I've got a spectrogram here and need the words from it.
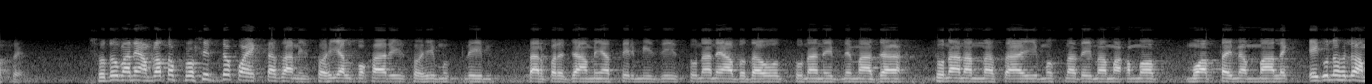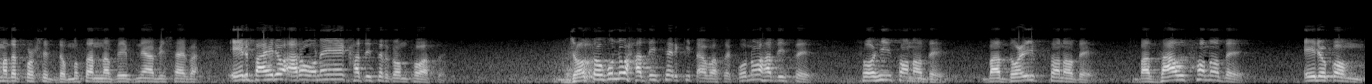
আছে, শুধু মানে আমরা তো প্রসিদ্ধ কয়েকটা জানি, সহি আল বখারি সহি মুসলিম, তারপরে জামিয়া তিরমিজি, সুনানে আবুদাউদ সুনান ইবনে মাজা সুনান আন্নাসাই, মুসনাদ ইমাম মাহমদ মুয়াত্তা ইমাম মালিক, এগুলো হলো আমাদের প্রসিদ্ধ, মুসান্নফ ইবনে আবি সাহেবা এর বাইরেও আরও অনেক হাদিসের গ্রন্থ আছে। যতগুলো হাদিসের কিতাব আছে, কোন হাদিসে সহি সনদে বা দইব সনদে বা জাল সনদে এইরকম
